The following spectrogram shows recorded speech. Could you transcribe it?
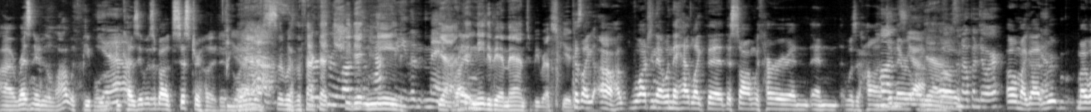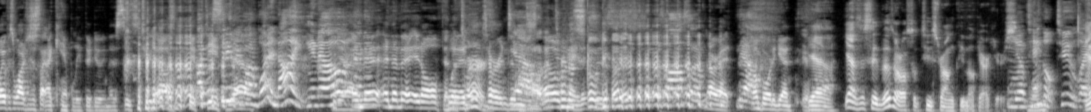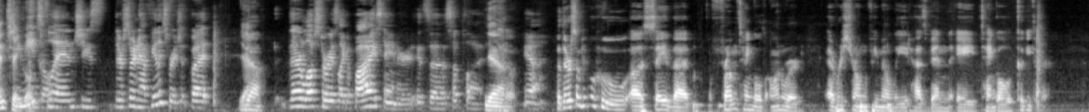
uh, resonated a lot with people Yeah. because it was about sisterhood and Yeah. Yes, it was the fact Your that she didn't doesn't have to need. be the man. Yeah, Right. it didn't need to be a man to be rescued. because like oh watching that when they had like the the song with her and and was it hans, Hans, and they were yeah. like Yeah. Close oh, an open door. oh my god Yeah. my wife was watching just like i can't believe they're doing this it's 2015 I was sitting yeah. there going, "What a night!" You know. Yeah. and then and then it all Then the flipped, turn. turns and Yeah. Oh, that okay, turn is this so is- it was awesome. all right Yeah. on board again yeah, yeah. As I said, those are also two strong female characters. Well, Tangled too. Like And she Tangled. meets Flynn. She's they're starting to have feelings for each other, but Yeah, their love story is like a bystander. It's a subplot. yeah, Yeah. But there are some people who uh, say that from Tangled onward, every strong female lead has been a Tangled cookie cutter,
